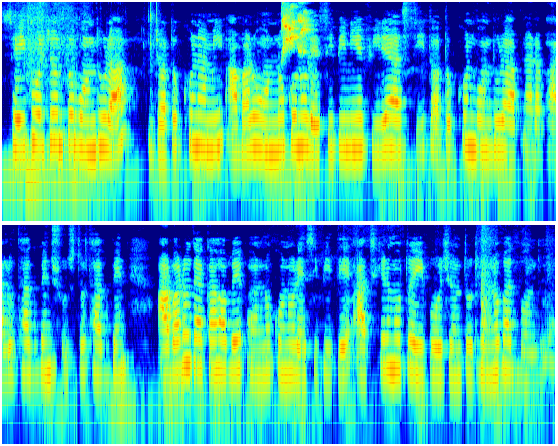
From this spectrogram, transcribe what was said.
সেই পর্যন্ত বন্ধুরা, যতক্ষণ আমি আবারও অন্য কোনো রেসিপি নিয়ে ফিরে আসছি, ততক্ষণ বন্ধুরা আপনারা ভালো থাকবেন, সুস্থ থাকবেন। আবারও দেখা হবে অন্য কোনো রেসিপিতে আজকের মতো এই পর্যন্ত। ধন্যবাদ বন্ধুরা।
